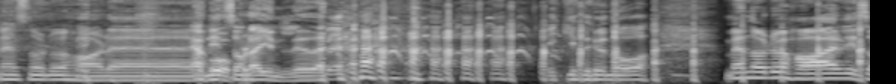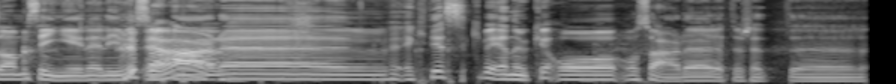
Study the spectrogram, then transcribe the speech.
Mens når du har det Jeg litt håper sånn da inderlig det. Ikke du nå. Men når du har liksom singellivet, så er det hektisk ved en uke. Og, og så er det rett og slett uh,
